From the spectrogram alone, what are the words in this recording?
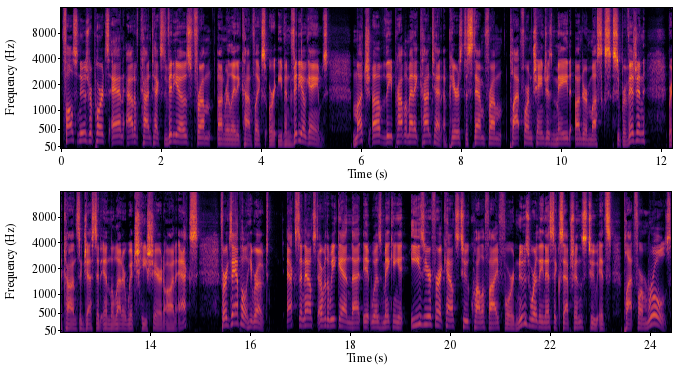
false news reports and out of context videos from unrelated conflicts or even video games. Much of the problematic content appears to stem from platform changes made under Musk's supervision, Breton suggested in the letter which he shared on X. For example, he wrote, X announced over the weekend that it was making it easier for accounts to qualify for newsworthiness exceptions to its platform rules.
